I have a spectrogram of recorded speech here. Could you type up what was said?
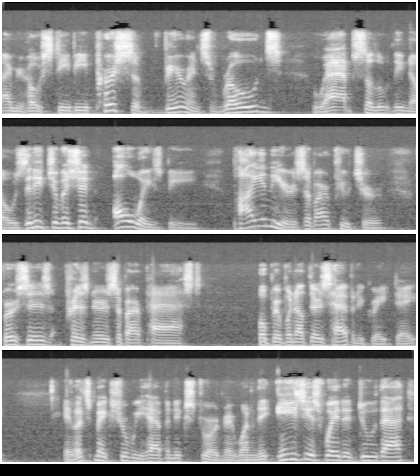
I'm your host, Stevie Perseverance Rhodes who absolutely knows that each of us should always be pioneers of our future versus prisoners of our past. Hope everyone out there is having a great day. Hey, let's make sure we have an extraordinary one. And the easiest way to do that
